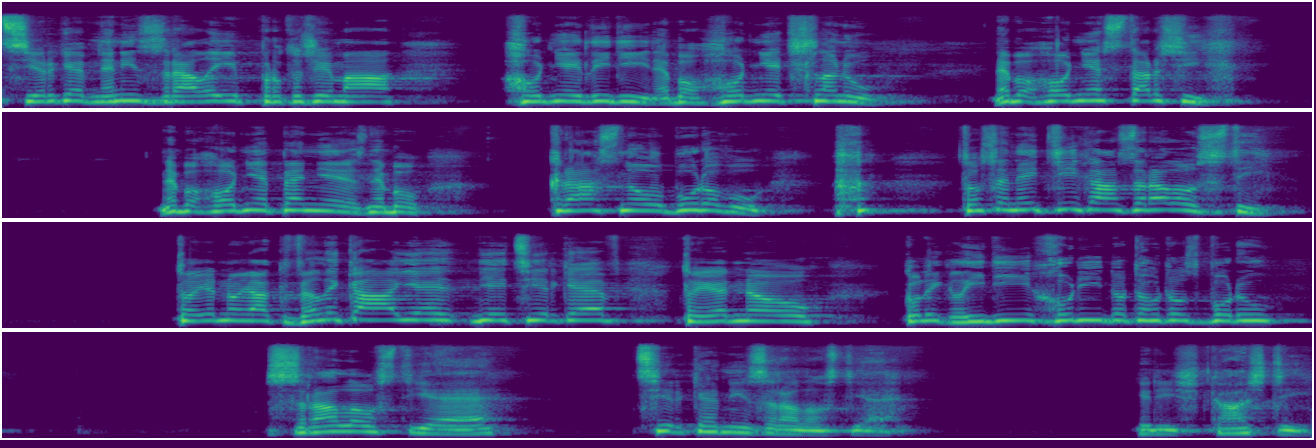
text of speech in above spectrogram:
Církev není zralý, protože má hodně lidí, nebo hodně členů, nebo hodně starších, nebo hodně peněz, nebo krásnou budovu. To se netýká zralosti. To je jedno, jak veliká je, je církev, to je jedno, kolik lidí chodí do tohoto zboru. Zralost je, církevní zralost je, když každý,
